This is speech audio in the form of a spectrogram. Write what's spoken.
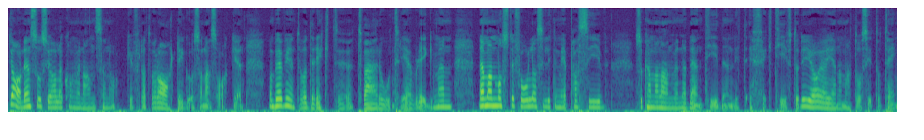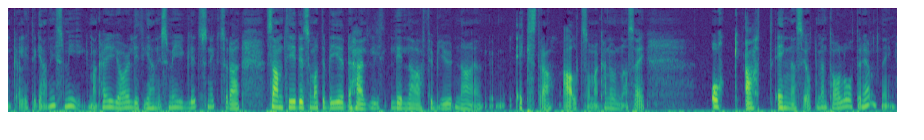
ja, den sociala konvenansen och för att vara artig och sådana saker. Man behöver ju inte vara direkt tvärotrevlig tvär och otrevlig, men när man måste förhålla sig lite mer passiv så kan man använda den tiden lite effektivt och det gör jag genom att då sitta och tänka lite grann i smyg. Man kan ju göra det lite grann i smyg, lite snyggt sådär, samtidigt som att det blir det här lilla förbjudna eh, extra, allt som man kan unna sig. Och att ägna sig åt mental återhämtning.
